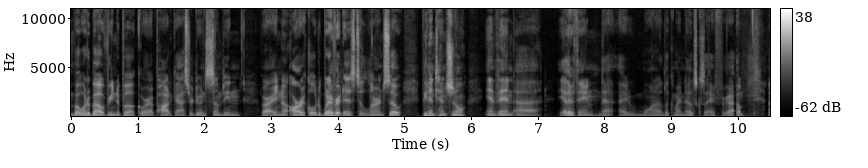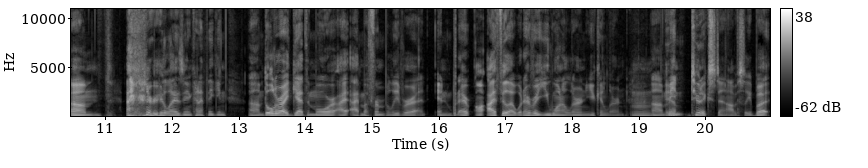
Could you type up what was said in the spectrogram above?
But what about reading a book or a podcast or doing something or, you know, article, whatever it is to learn? So being intentional. And then, uh, the other thing that I want to look at my notes because I forgot. Oh, um, I've been realizing, kind of thinking, um, the older I get, the more I, I'm a firm believer in, in whatever. I feel that whatever you want to learn, you can learn. Mm, Um, yeah. I mean, to an extent, obviously, but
